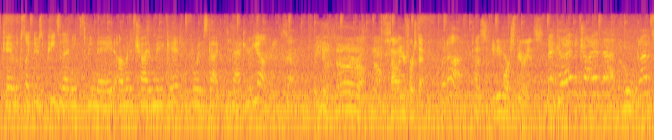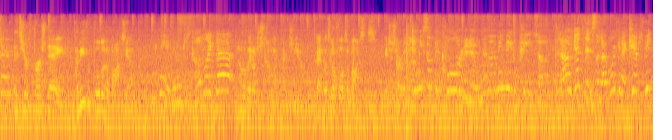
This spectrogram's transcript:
Okay, looks like there's a pizza that needs to be made. I'm gonna try to make it before this guy comes back here to yell at me. So, What are you doing? No, no, no, no, no. Not on your first day. why not? Because you need more experience. Man, can I have a try at that? No. Can I have a turn? It's your first day. Have you even folded a box yet? What do you mean? They don't just come like that? No, they don't just come like that, Gio. Okay, let's go fold some boxes. We'll get you started with that. Give me something cooler to do. Man, let me make a pizza. And I don't get this. Like, I'm working at Cam's Pizza.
